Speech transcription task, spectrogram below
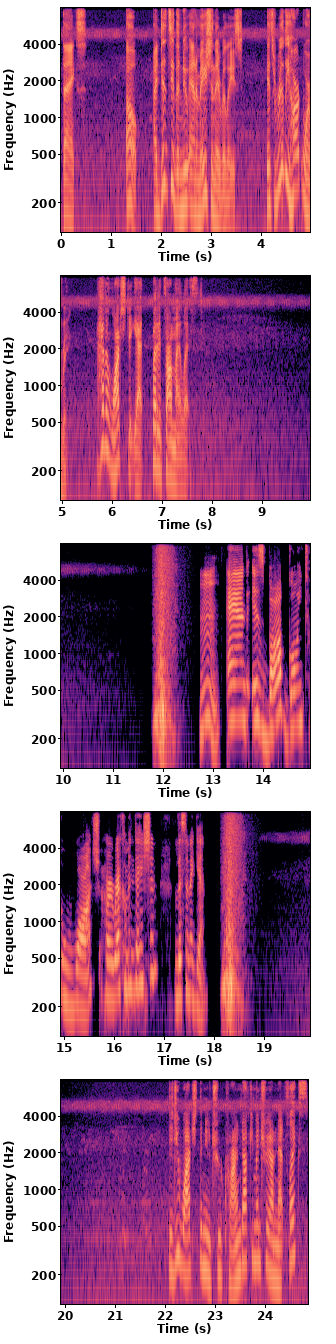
Thanks. Oh, I did see the new animation they released. It's really heartwarming. I haven't watched it yet, but it's on my list. Hmm. And is Bob going to watch her recommendation? Listen again. Did you watch the new true crime documentary on Netflix?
